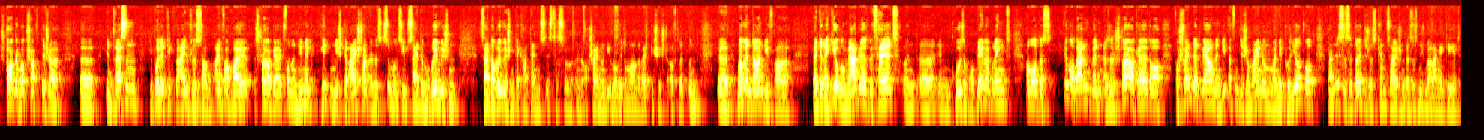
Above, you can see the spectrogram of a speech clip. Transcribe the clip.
starke wirtschaftliche äh, Interessen die Politik beeinflusst haben. Einfach weil Steuergeld vorne und hinten nicht gereicht hat. Und das ist im Prinzip seit dem römischen, seit der römischen Dekadenz ist das so eine Erscheinung, die immer wieder mal in der Weltgeschichte auftritt. Und äh, momentan die Frau äh, die Regierung Merkel befällt und äh, in große Probleme bringt. Aber das immer dann, wenn also Steuergelder verschwendet werden, wenn die öffentliche Meinung manipuliert wird, dann ist es ein deutliches Kennzeichen, dass es nicht mehr lange geht.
